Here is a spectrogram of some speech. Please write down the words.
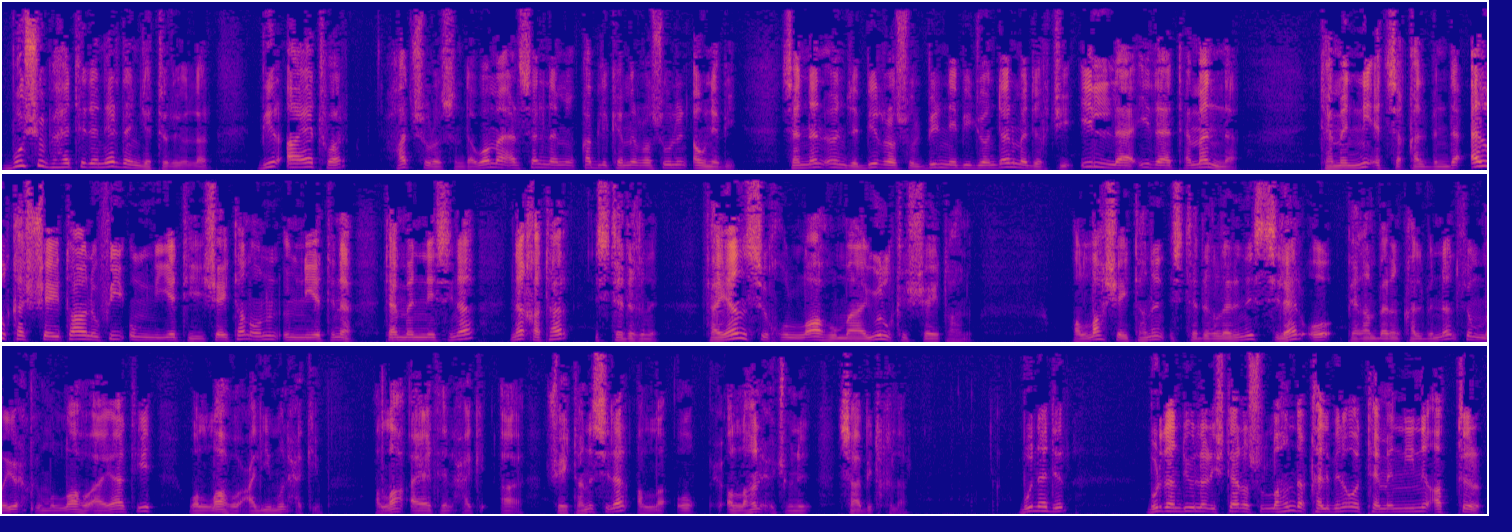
Bu şüpheti de nereden getiriyorlar? Bir ayet var Hac surasında وَمَا اَرْسَلْنَا مِنْ قَبْلِكَ مِنْ رَسُولٍ اَوْ nebi. Senden önce bir Resul, bir Nebi göndermedik ki illa اِذَا temenna temenni etse kalbinde elka şeytanu fi umniyeti şeytan onun ümniyetine temennisine ne katar istediğini feyensihullahu ma yulki şeytanu Allah şeytanın istediklerini siler o peygamberin kalbinden thumme yuhkumullahu ayati vallahu alimun hakim Allah ayetin şeytanı siler Allah o Allah'ın hükmünü sabit kılar bu nedir Buradan diyorlar işte Resulullah'ın da kalbine o temennini attır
